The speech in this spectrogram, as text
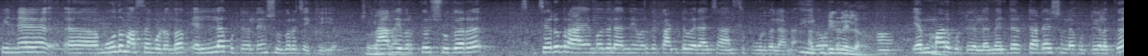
പിന്നെ മൂന്ന് മാസം കൂടുമ്പോൾ എല്ലാ കുട്ടികളുടെയും ഷുഗർ ചെക്ക് ചെയ്യും. കാരണം ഇവർക്ക് ഷുഗർ ചെറുപ്രായം മുതൽ തന്നെ ഇവർക്ക് കണ്ടുവരാൻ ചാൻസ് കൂടുതലാണ്. എം ആർ കുട്ടികളിൽ മെന്റൽ ടഡേഷനുള്ള കുട്ടികൾക്ക്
